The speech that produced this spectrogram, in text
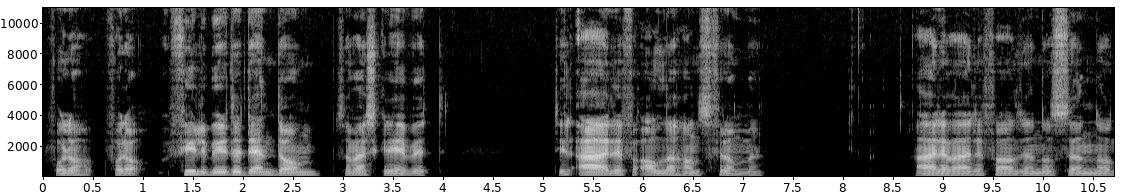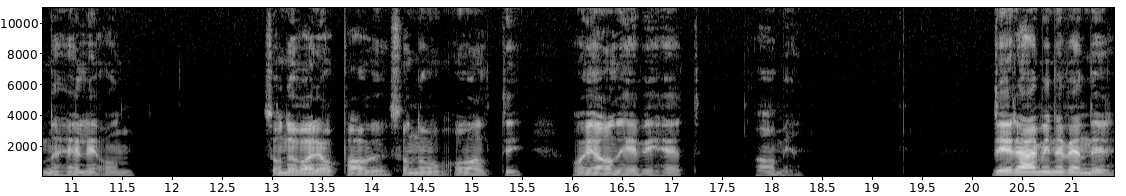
for å, for å fyllbyrde den dom som er skrevet, til ære for alle hans fromme. Ære være Faderen og Sønnen og Den hellige ånd, som det var i opphavet, så nå og alltid, og i all evighet. Amen. Dere er mine venner,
